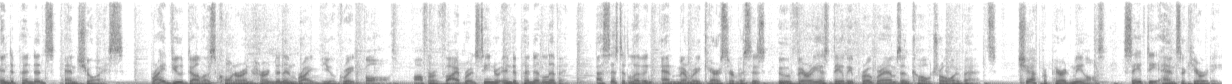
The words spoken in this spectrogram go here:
independence, and choice. Brightview Dulles Corner in Herndon and Brightview, Great Falls, offer vibrant senior independent living, assisted living, and memory care services through various daily programs and cultural events. Chef prepared meals, safety and security,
